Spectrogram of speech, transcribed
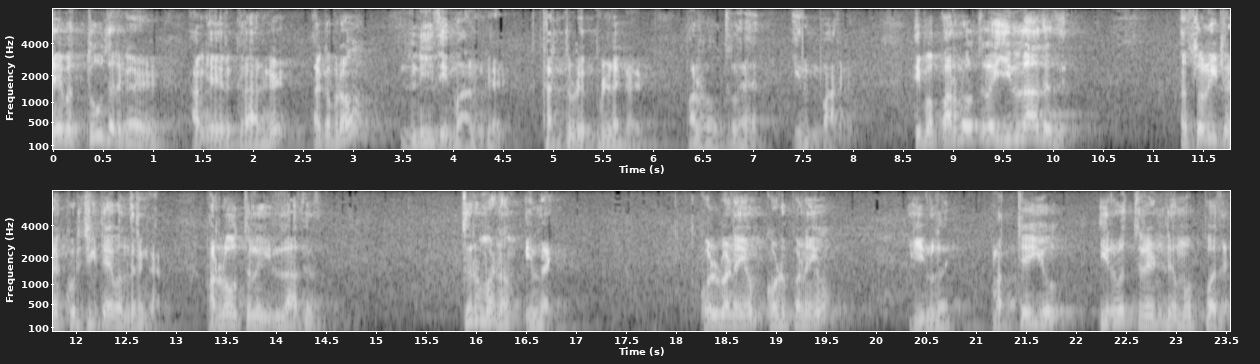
தேவ தூதர்கள் அங்கே இருக்கிறார்கள். அதுக்கப்புறம் நீதிமான்கள் கர்த்தருடைய பிள்ளைகள் பரலோகத்தில் இருப்பார்கள். இப்போ பரலோகத்தில் இல்லாதது. நான் சொல்லிட்டு குறிச்சிக்கிட்டே வந்துருங்க. பரலோகத்தில் இல்லாதது. திருமணம் இல்லை. கொள்வனையும் கொடுப்பனையும் இல்லை. மத்தையு இருபத்தி ரெண்டு முப்பது.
